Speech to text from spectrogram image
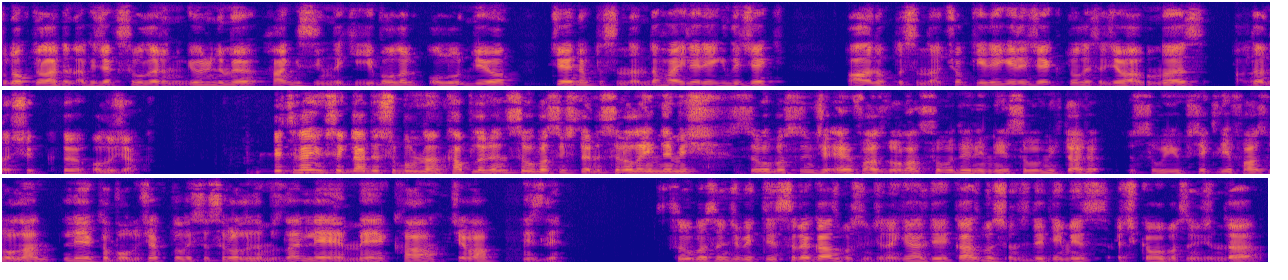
Bu noktalardan akacak sıvıların görünümü hangisindeki gibi olur diyor. C noktasından daha ileriye gidecek. A noktasından çok geri gelecek. Dolayısıyla cevabımız Adana şıkkı olacak. Belirtilen yükseklerde su bulunan kapların sıvı basınçlarını sıralayın demiş. Sıvı basıncı en fazla olan sıvı derinliği, sıvı miktarı, sıvı yüksekliği fazla olan L kabı olacak. Dolayısıyla sıraladığımızda L, M, K cevap denizli. Sıvı basıncı bitti. Sıra gaz basıncına geldi. Gaz basıncı dediğimiz açık hava basıncında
